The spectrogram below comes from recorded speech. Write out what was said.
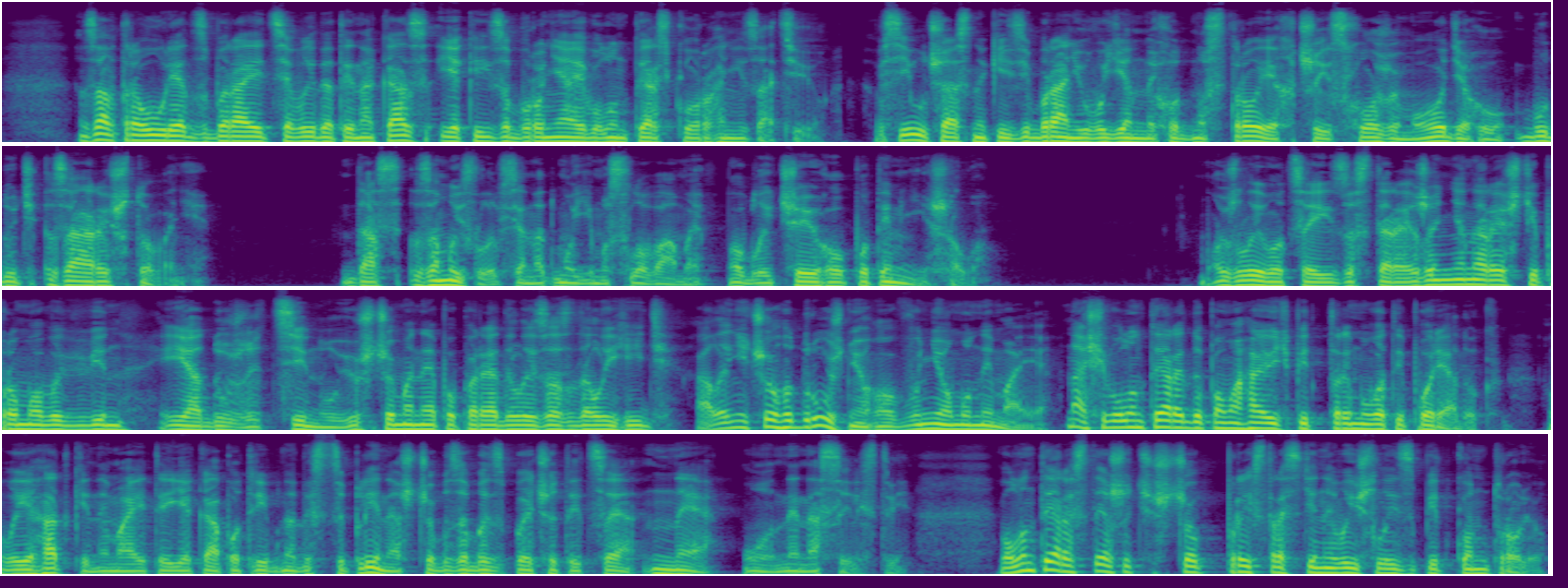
Завтра уряд збирається видати наказ, який забороняє волонтерську організацію. Всі учасники зібрань у воєнних одностроях чи схожому одягу будуть заарештовані. Дас замислився над моїми словами, обличчя його потемнішало. Можливо, це і застереження, нарешті промовив він, я дуже ціную, що мене попередили заздалегідь, але нічого дружнього в ньому немає. Наші волонтери допомагають підтримувати порядок. Ви гадки не маєте, яка потрібна дисципліна, щоб забезпечити це не у ненасильстві. Волонтери стежать, щоб пристрасті не вийшли з під контролю.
